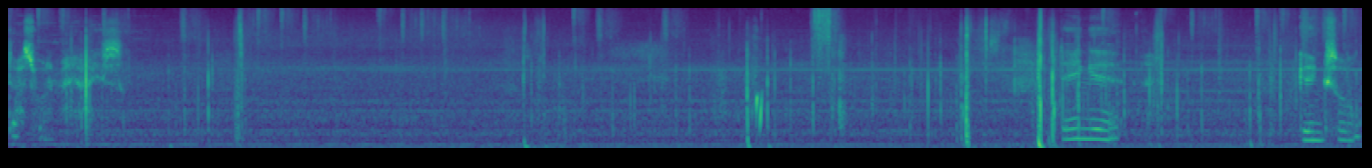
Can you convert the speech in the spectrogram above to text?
That's one of my eyes. Dang it. Getting so...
